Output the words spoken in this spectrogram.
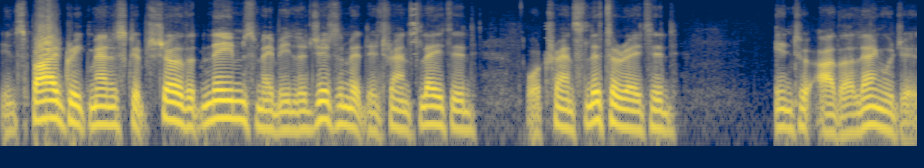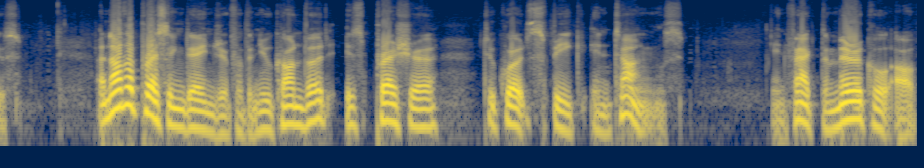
The inspired Greek manuscripts show that names may be legitimately translated or transliterated into other languages. Another pressing danger for the new convert is pressure to, quote, speak in tongues. In fact, the miracle of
